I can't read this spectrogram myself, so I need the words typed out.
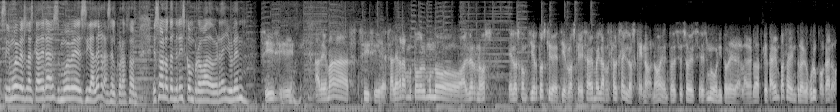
Si mueves las caderas, mueves y alegras el corazón. Eso lo tendréis comprobado, ¿verdad, Julen? Sí, sí. Además, sí, sí, se alegra todo el mundo al vernos en los conciertos, quiero decir, los que saben bailar salsa y los que no, ¿no? Entonces eso es, es muy bonito de ver, la verdad. Que también pasa dentro del grupo, claro.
